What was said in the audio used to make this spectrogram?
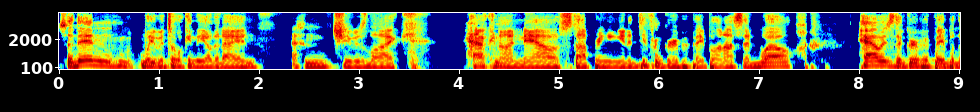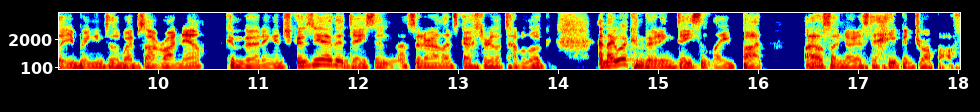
So then we were talking the other day, and, and she was like, How can I now start bringing in a different group of people? And I said, Well, how is the group of people that you bring into the website right now converting? And she goes, Yeah, they're decent. I said, All right, let's go through, let's have a look. And they were converting decently, but I also noticed a heap of drop off.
